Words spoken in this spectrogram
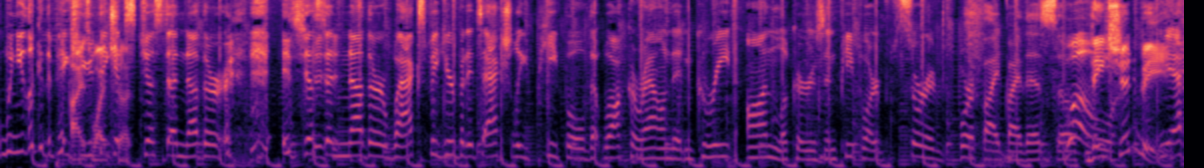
when you look at the picture, Eyes you wide think it's just another, it's just another wax figure, but it's actually people that walk around and greet onlookers, and people are sort of horrified by this. So, Whoa. they should be. yeah.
